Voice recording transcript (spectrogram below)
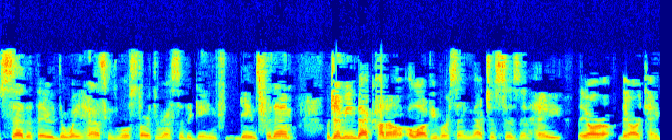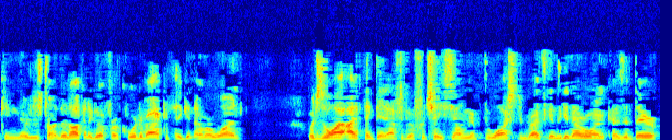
said that they the Dwayne Haskins will start the rest of the game games for them. Which I mean, that kind of a lot of people are saying that just says that hey, they are they are tanking. They're just trying. They're not going to go for a quarterback if they get number one. Which is why I think they'd have to go for Chase Young if the Washington Redskins get number one. Because if they're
